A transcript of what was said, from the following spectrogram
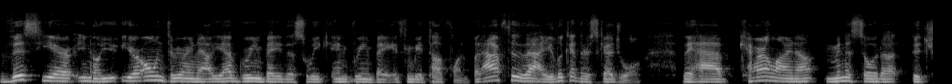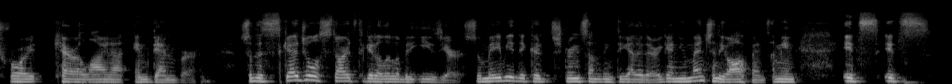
This year, you know, you, you're 0 3 right now. You have Green Bay this week in Green Bay. It's going to be a tough one. But after that, you look at their schedule. They have Carolina, Minnesota, Detroit, Carolina, and Denver. So the schedule starts to get a little bit easier. So maybe they could string something together there. Again, you mentioned the offense. I mean, it's it's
